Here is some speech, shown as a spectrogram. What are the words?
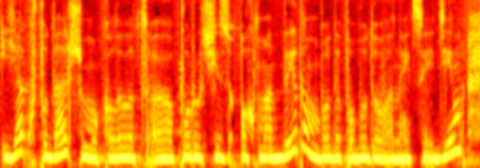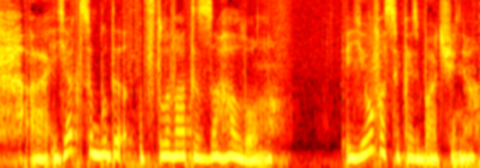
І як в подальшому, коли от е, поруч із Охмаддитом буде побудований цей дім, е, як це буде впливати загалом? Є у вас якесь бачення?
